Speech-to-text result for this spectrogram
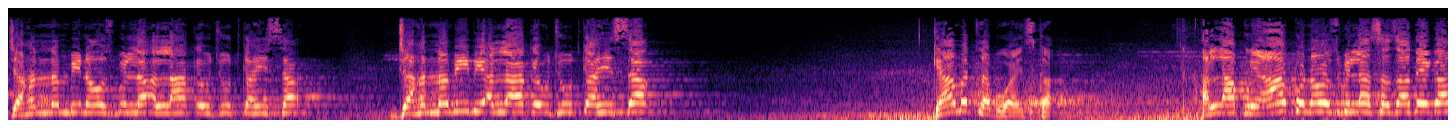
جہنم بھی ناؤز باللہ اللہ کے وجود کا حصہ؟ جہنمی بھی اللہ کے وجود کا حصہ؟ کیا مطلب ہوا اس کا؟ اللہ اپنے آپ کو نوز باللہ سزا دے گا،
